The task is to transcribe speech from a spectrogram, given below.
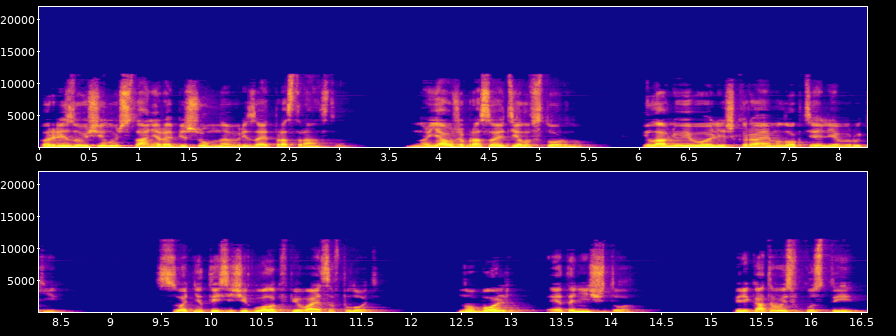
Парализующий луч станера бесшумно врезает пространство. Но я уже бросаю тело в сторону и ловлю его лишь краем локтя левой руки. Сотни тысяч иголок впивается в плоть. Но боль – это ничто. Перекатываюсь в кусты,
